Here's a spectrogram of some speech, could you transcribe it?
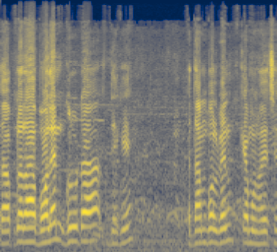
তো আপনারা বলেন গরুটা দেখে, দাম বলবেন, কেমন হয়েছে?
